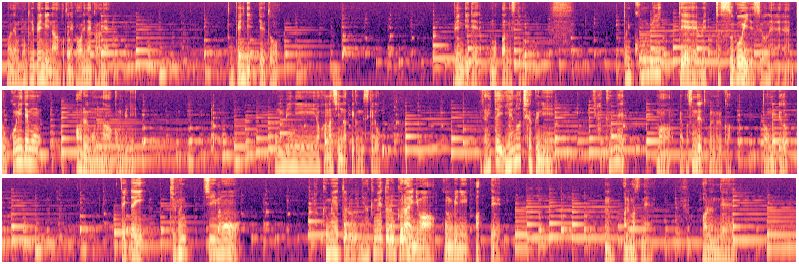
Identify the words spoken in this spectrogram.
まあでも本当に便利なことには変わりないからね。便利っていうと便利で思ったんですけど本当にコンビニってめっちゃすごいですよね。どこにでもあるもんなコンビニ。コンビニの話になっていくんですけどだいたい家の近くに100メーまあやっぱ住んでるところにもいるかとは思うけどだいたい自分家も 100m200m ぐらいにはコンビニあってうんありますね。あるんで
